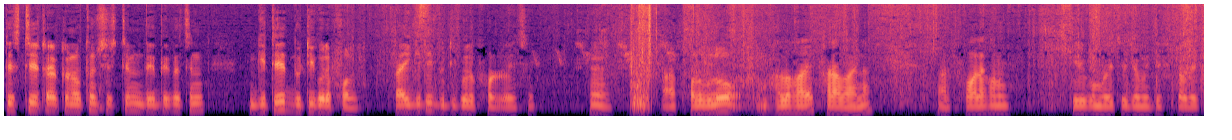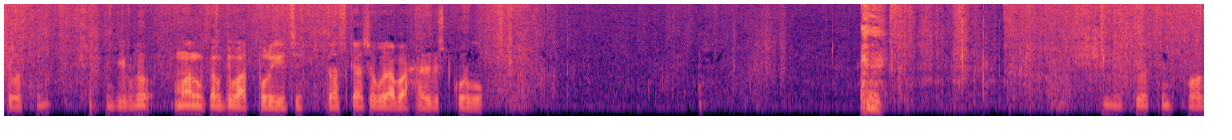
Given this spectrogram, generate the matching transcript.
টেস্টি এটা একটা নতুন সিস্টেম দেখতে পাচ্ছেন, গিটে দুটি করে ফল। প্রায় গিটেই দুটি করে ফল রয়েছে। হ্যাঁ আর ফলগুলো ভালো হয়, খারাপ হয় না। আর ফল এখন কীরকম রয়েছে জমিতে সেটাও দেখতে পাচ্ছেন। যেগুলো মাল কালকে বাদ পড়ে গেছে। তো আজকে আশা করি আবার হারভেস্ট করব। দেখতে পাচ্ছেন ফল।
